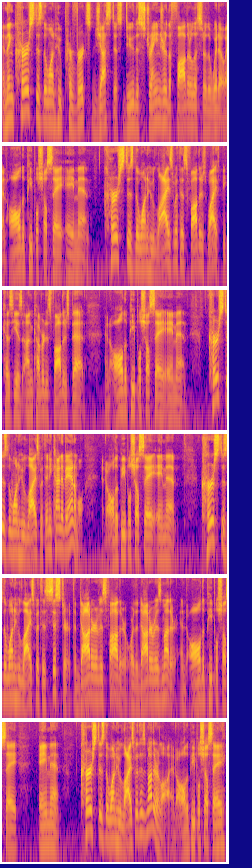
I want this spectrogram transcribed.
And then cursed is the one who perverts justice, do the stranger, the fatherless, or the widow, and all the people shall say, Amen. Cursed is the one who lies with his father's wife, because he has uncovered his father's bed, and all the people shall say, Amen. Cursed is the one who lies with any kind of animal, and all the people shall say, Amen. Cursed is the one who lies with his sister, the daughter of his father, or the daughter of his mother, and all the people shall say, Amen. Cursed is the one who lies with his mother in law, and all the people shall say,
